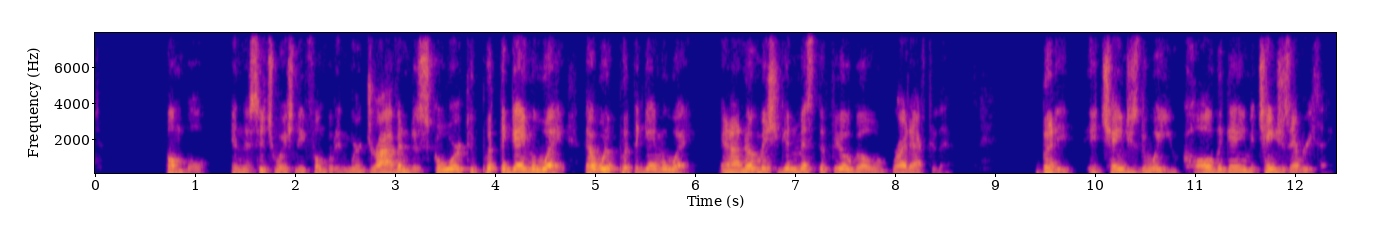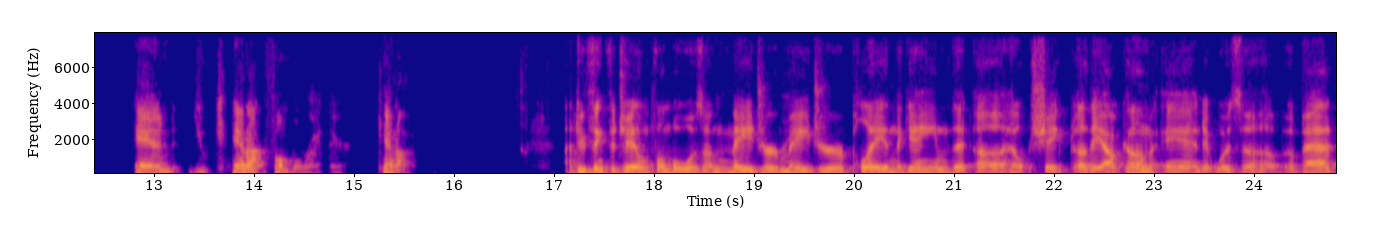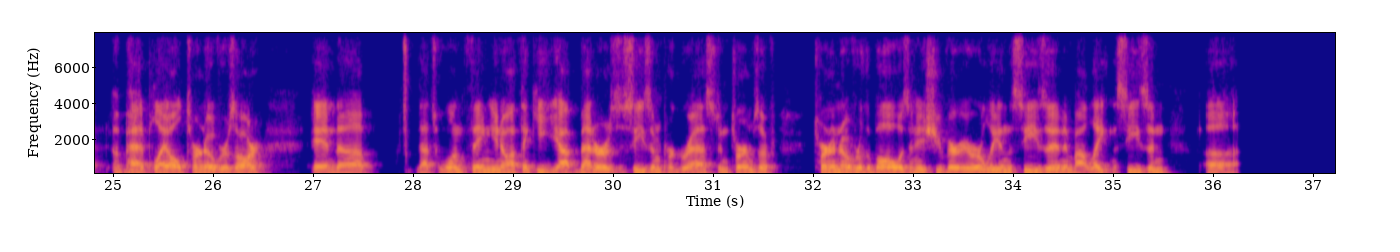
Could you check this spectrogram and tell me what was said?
fumble in the situation he fumbled in. We're driving to score to put the game away. That would have put the game away. And I know Michigan missed the field goal right after that, but it, it changes the way you call the game. It changes everything. And you cannot fumble right there. Cannot. I do think the Jalen fumble was a major, major play in the game that uh, helped shape uh, the outcome, and it was uh, a bad, a bad play. All turnovers are, and uh, that's one thing. You know, I think he got better as the season progressed in terms of turning over the ball was an issue very early in the season, and by late in the season, uh,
